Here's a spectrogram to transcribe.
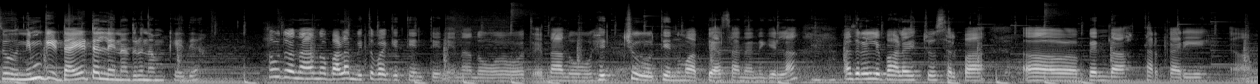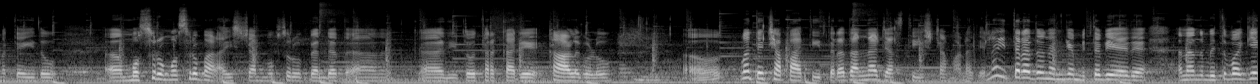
ಸೊ ನಿಮಗೆ ಡಯಟಲ್ಲಿ ಏನಾದರೂ ನಂಬಿಕೆ ಇದೆಯಾ? ಹೌದು ನಾನು ಭಾಳ ಮಿತವಾಗಿ ತಿಂತೀನಿ. ನಾನು ನಾನು ಹೆಚ್ಚು ತಿನ್ನುವ ಅಭ್ಯಾಸ ನನಗಿಲ್ಲ. ಅದರಲ್ಲಿ ಭಾಳ ಹೆಚ್ಚು ಸ್ವಲ್ಪ ಬೆಂದ ತರಕಾರಿ ಮತ್ತು ಇದು ಮೊಸರು ಮೊಸರು ಭಾಳ ಇಷ್ಟ. ಮೊಸರು ಬೆಂದ ಇದು ತರಕಾರಿ ಕಾಳುಗಳು ಮತ್ತು ಚಪಾತಿ ಈ ಥರದ್ದು ಅನ್ನ ಜಾಸ್ತಿ ಇಷ್ಟ ಮಾಡೋದಿಲ್ಲ. ಈ ಥರದ್ದು ನನಗೆ ಮಿತವೇ ಇದೆ. ನಾನು ಮಿತವಾಗಿಯೇ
